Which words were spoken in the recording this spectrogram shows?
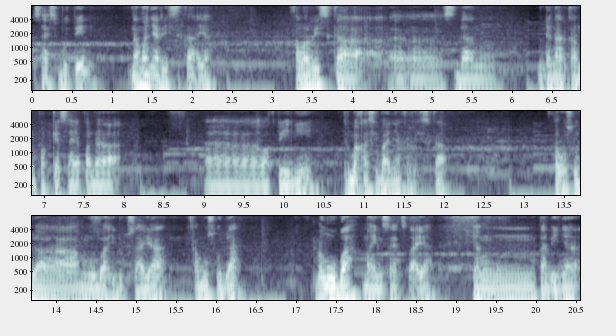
saya sebutin namanya Rizka ya. Kalau Rizka uh, sedang mendengarkan podcast saya pada uh, waktu ini terima kasih banyak Rizka. Kamu sudah mengubah hidup saya. Kamu sudah mengubah mindset saya yang tadinya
